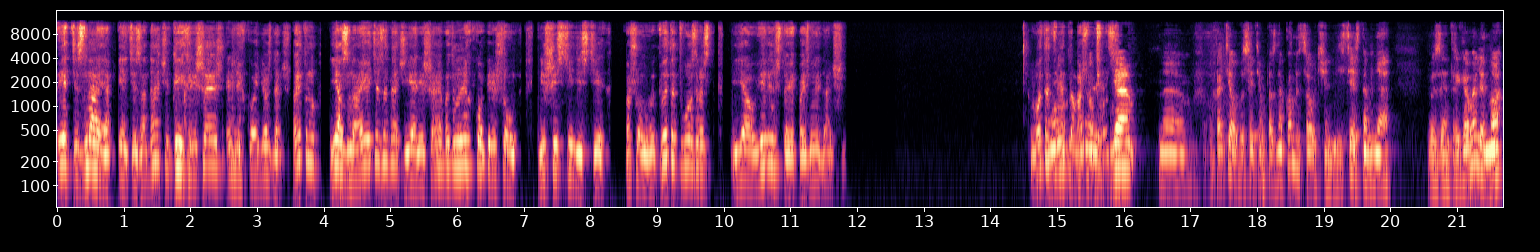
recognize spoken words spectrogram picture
эти, зная эти задачи, ты их решаешь и легко идешь дальше. Поэтому я знаю эти задачи, я решаю, поэтому легко перешел из 60, пошел вот в этот возраст, я уверен, что я пойду и дальше. Вот ну, ответ ну, на ваш вопрос. Я э, хотел бы с этим познакомиться очень. Естественно, меня вы заинтриговали, но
